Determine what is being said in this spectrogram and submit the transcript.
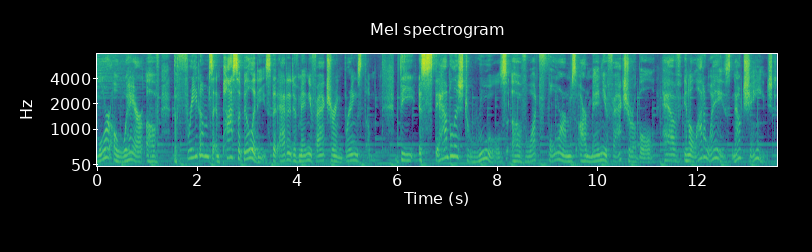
more aware of the freedoms and possibilities that additive manufacturing brings them. The established rules of what forms are manufacturable have, in a lot of ways, now changed.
